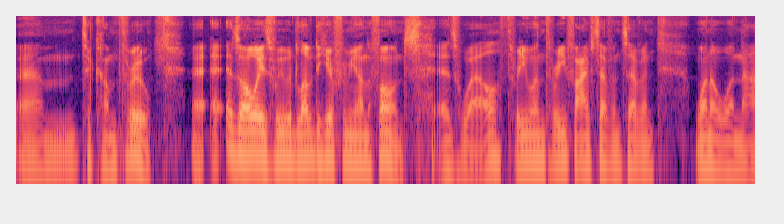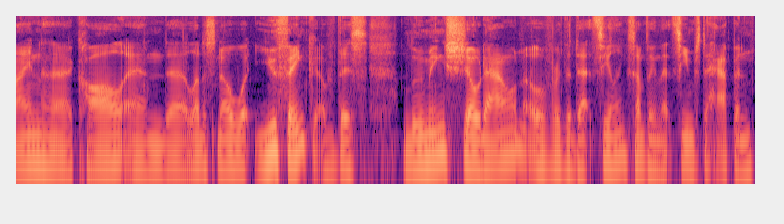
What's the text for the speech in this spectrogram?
um, to come through? Uh, as always, we would love to hear from you on the phones as well 313 577 1019. Uh, call and uh, let us know what you think of this looming showdown over the debt ceiling, something that seems to happen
